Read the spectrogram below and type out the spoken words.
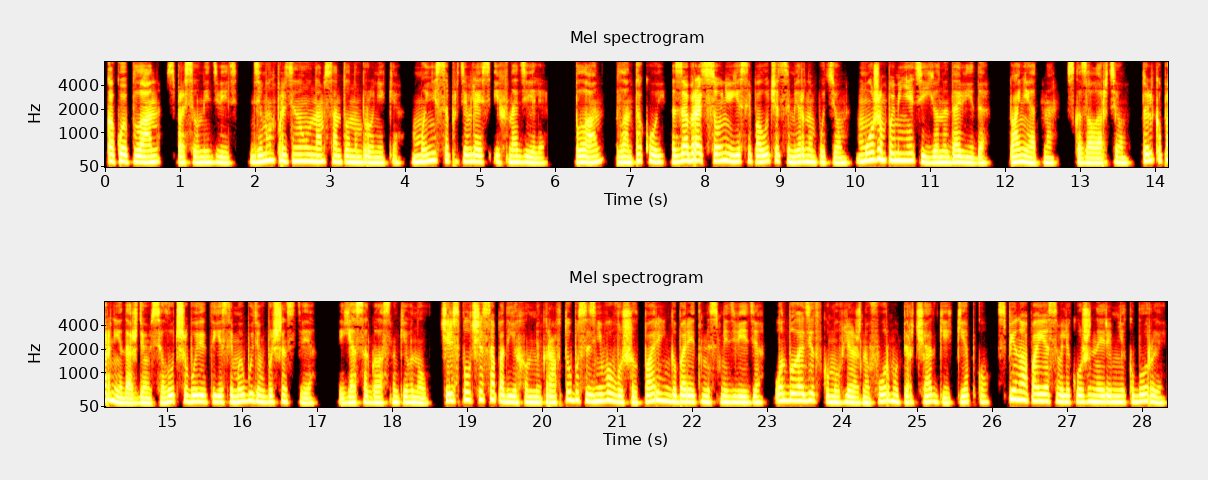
какой план?» — спросил медведь. Димон протянул нам с Антоном броники. Мы, не сопротивляясь, их надели. План? План такой. Забрать Соню, если получится мирным путем. Можем поменять ее на Давида. «Понятно», — сказал Артём. «Только парней дождемся. Лучше будет, если мы будем в большинстве. Я согласно кивнул. Через полчаса подъехал микроавтобус, из него вышел парень габаритами с медведя. Он был одет в камуфляжную форму, перчатки и кепку. Спину опоясывали кожаные ремни кобуры.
